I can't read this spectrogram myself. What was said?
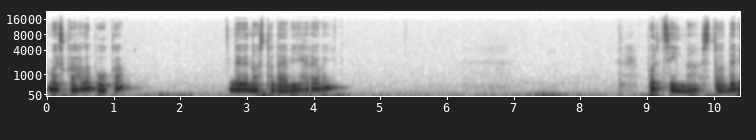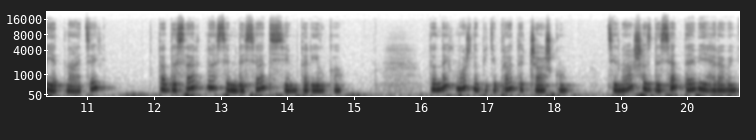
Миска глибока 99 гривень. Порційна 119 та десертна 77 тарілка. До них можна підібрати чашку. Ціна 69 гривень.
